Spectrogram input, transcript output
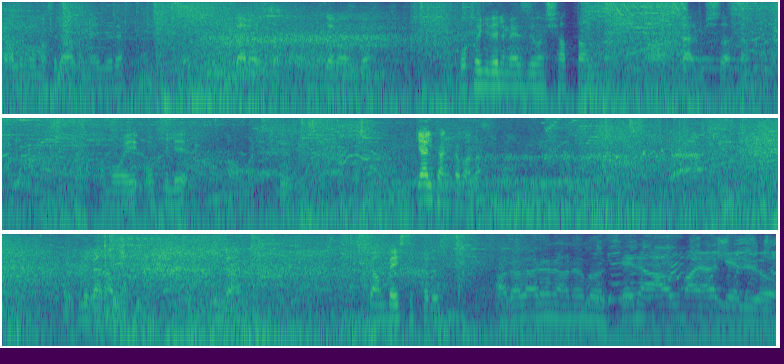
Kaldırmaması lazım ejderi. Güzel oldu. Güzel oldu. Bota gidelim Ezreal'ın shutdown'unu. Aa vermiş zaten. Ama o, o kill'i almak istiyorum. Gel kanka bana. Kill'i ben aldım. Güzel. Şu an 5-0'ız. Adaların hanımı seni almaya geliyor.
